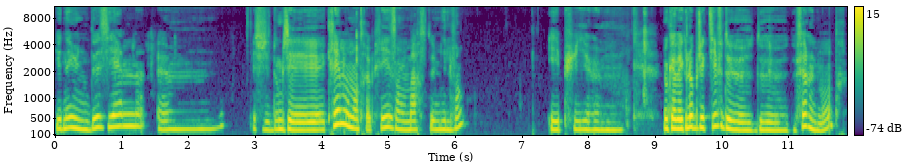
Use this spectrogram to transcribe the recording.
il y en a eu une deuxième. donc j'ai créé mon entreprise en mars 2020. Et puis, donc avec l'objectif de, de, faire une montre.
